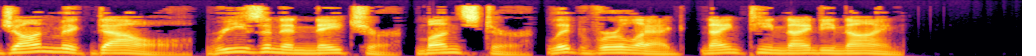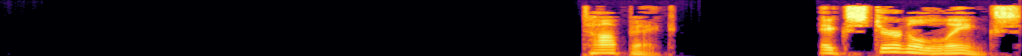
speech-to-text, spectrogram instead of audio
John McDowell, Reason and Nature, Munster, Lit Verlag, 1999 External links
